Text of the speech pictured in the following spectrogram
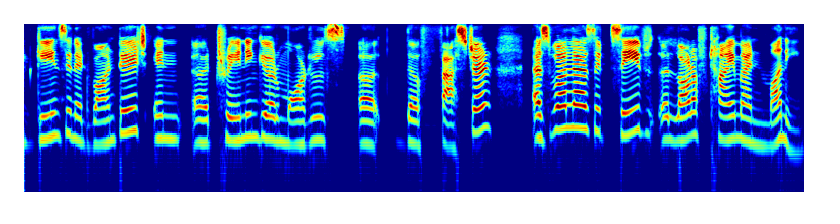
it gains an advantage in uh, training your models uh, the faster as well as it saves a lot of time and money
